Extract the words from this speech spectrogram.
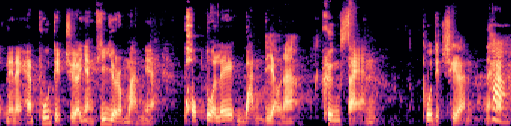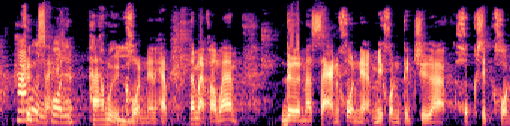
ปเนี่ยนะครับผู้ติดเชื้ออย่างที่เยอรมันเนี่ยพบตัวเลขวันเดียวนะครึ่งแสนผู้ติดเชื้อนะครับครึ่งแสนห้าหมื่นคนเนี่ยนะครับนั่นหมายความว่าเดินมาแสนคนเนี่ยมีคนติดเชื้อหกสิบคน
